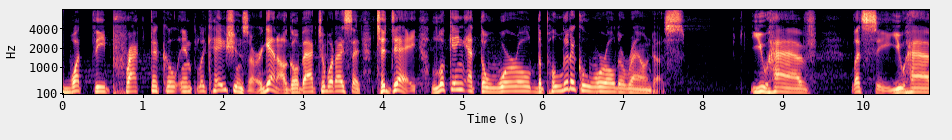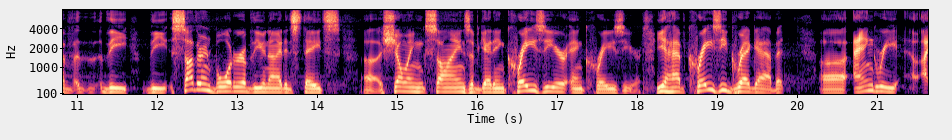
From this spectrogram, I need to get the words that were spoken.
what the practical implications are. Again, I'll go back to what I said. Today, looking at the world, the political world around us, you have let's see, you have the, the southern border of the United States uh, showing signs of getting crazier and crazier. You have crazy Greg Abbott. Uh, angry. I,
